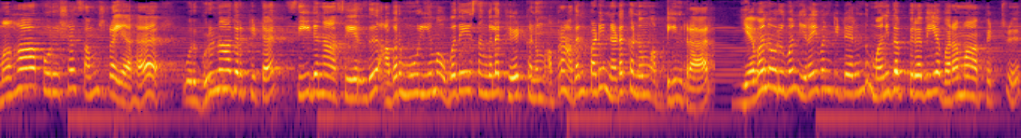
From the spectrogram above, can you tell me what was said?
மகா புருஷ ஒரு குருநாதர் கிட்ட சீடனா சேர்ந்து அவர் மூலியமா உபதேசங்களை கேட்கணும் அப்புறம் அதன்படி நடக்கணும் அப்படின்றார். எவன் ஒருவன் இறைவன் கிட்ட இருந்து மனித பிறவிய வரமா பெற்று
